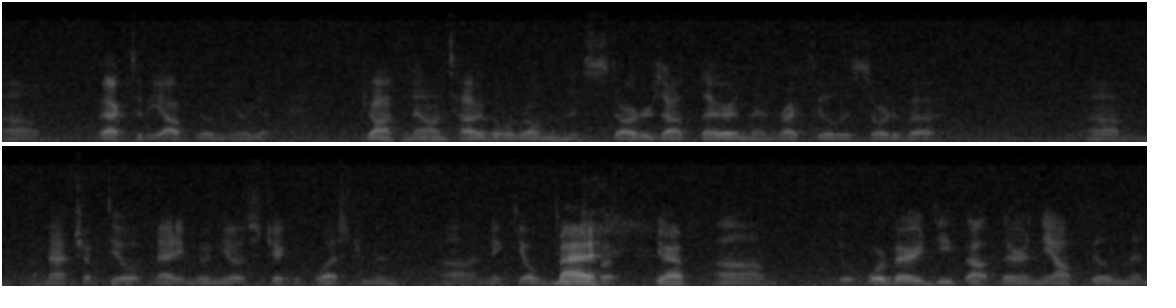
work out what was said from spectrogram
Um, back to the outfield, you know, we got Jonathan Allen, Tyler Villaroman as starters out there, and then right field is sort of a um, a matchup deal with Matty Munoz, Jacob Westerman, uh, Nick Jokic. Ma- but Yeah, um, it- we're very deep out there in the outfield, and then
